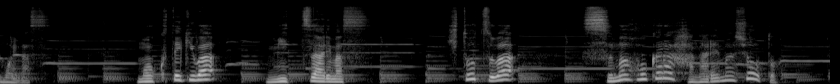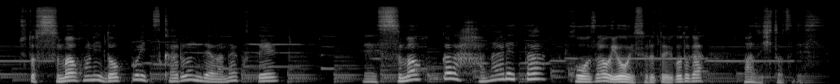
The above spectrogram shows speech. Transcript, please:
思います。目的は3つあります。1つはスマホから離れましょうと。ちょっとスマホにどっぷり浸かるんではなくてスマホから離れた講座を用意するということがまず1つです。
